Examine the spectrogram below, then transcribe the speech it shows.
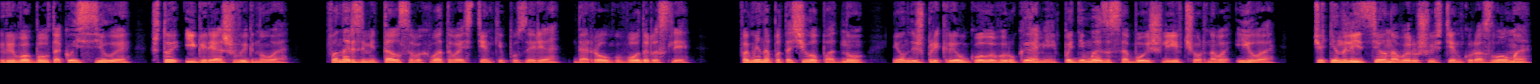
Рывок был такой силы, что Игоря аж выгнуло. Фонарь заметался, выхватывая стенки пузыря, дорогу, водоросли. Фомина потащила по дну, и он лишь прикрыл голову руками, поднимая за собой шлейф черного ила. Чуть не налетел на выросшую стенку разлома,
